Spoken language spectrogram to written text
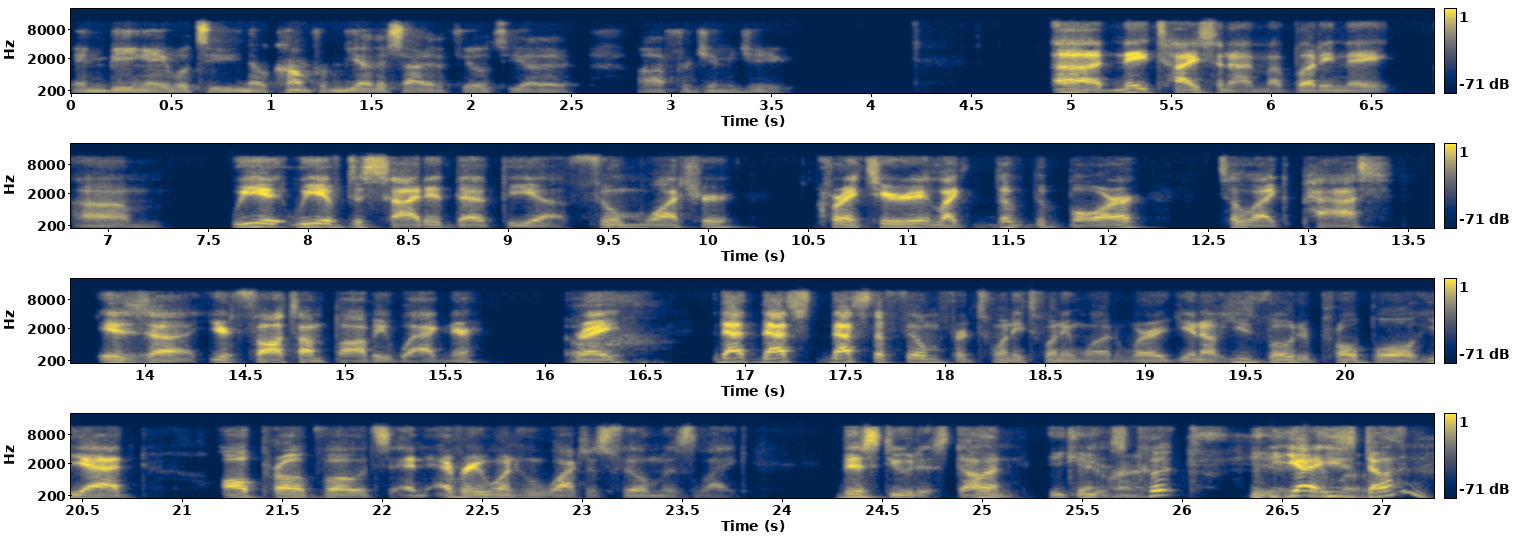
and being able to, you know, come from the other side of the field to the other uh, for Jimmy G. Uh, Nate Tyson, and I, my buddy Nate, um, we we have decided that the uh, film watcher criteria, like the the bar to like pass, is uh, your thoughts on Bobby Wagner, right? Oh. That that's that's the film for 2021 where you know he's voted Pro Bowl. He had all pro votes, and everyone who watches film is like, this dude is done. He can't he cooked. he yeah, he's run. done.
